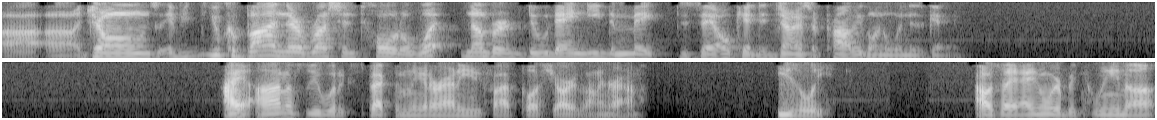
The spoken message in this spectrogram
uh, uh, Jones, if you, combine their rushing total, what number do they need to make to say, okay, the Giants are probably going to win this game? I honestly would expect them to get around 85 plus yards on the ground, easily. I would say anywhere between uh,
